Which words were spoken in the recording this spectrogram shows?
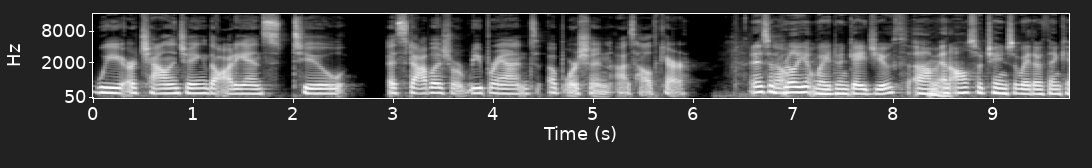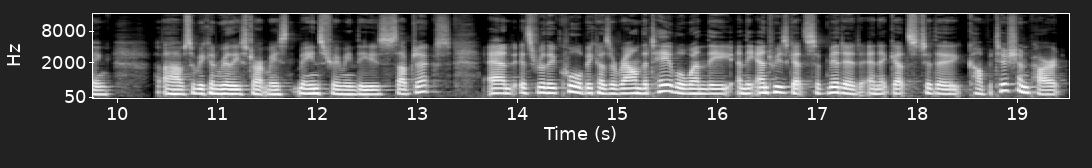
we are challenging the audience to establish or rebrand abortion as healthcare. And it's so, a brilliant way to engage youth um, and also change the way they're thinking. Uh, so we can really start ma- mainstreaming these subjects. And it's really cool because around the table, when the and the entries get submitted and it gets to the competition part,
